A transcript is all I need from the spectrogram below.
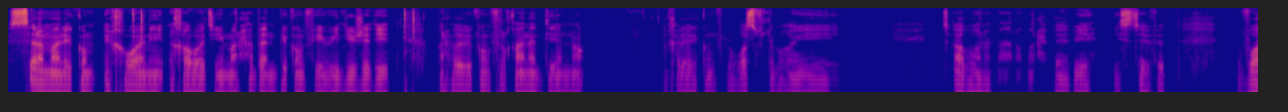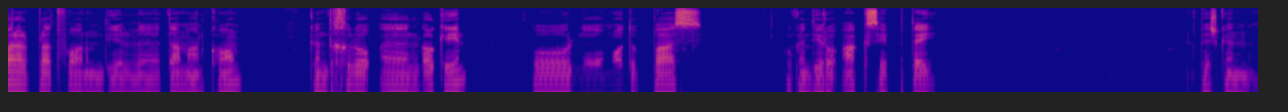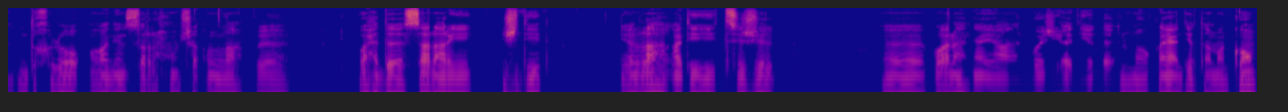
السلام عليكم إخواني أخواتي مرحبا بكم في فيديو جديد. مرحبا بكم في القناة ديالنا. نخليها لكم في الوصف اللي بغى يتابونا معنا. مرحبا به يستافد. voilà ال plateforme ديال Damancom كندخلو login و ال mot de passe و كنديرو accepter باش كندخلو غادي نصرحو إن شاء الله بواحد ال salarié. جديد. يلاه غادي تسجل. voilà هنايا الواجهة ديال الموقع ديال Damancom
